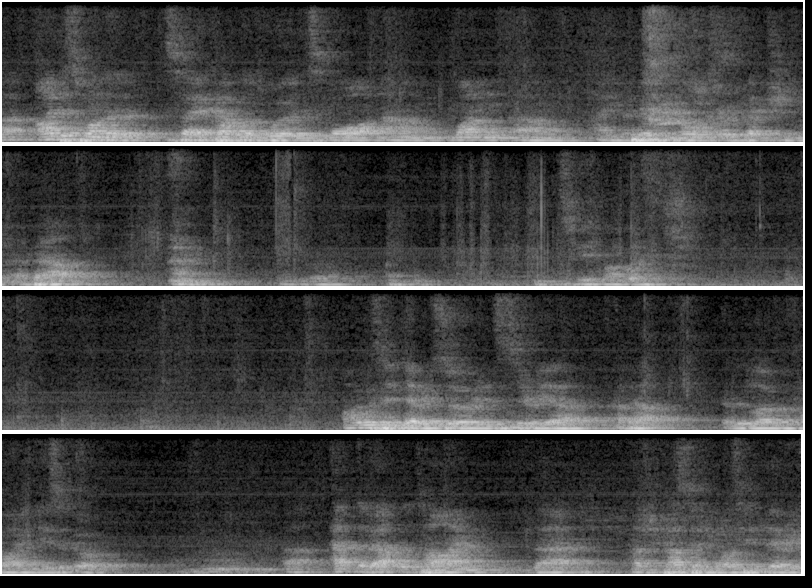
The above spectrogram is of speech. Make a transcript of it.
Uh, I just want to say a couple of words more. Um, one, um, a personal reflection about, excuse my voice. I was in Deir in Syria about a little over five years ago. Uh, at about the time that Qasem was in Deir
